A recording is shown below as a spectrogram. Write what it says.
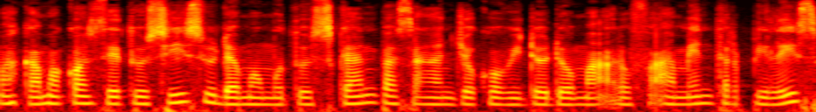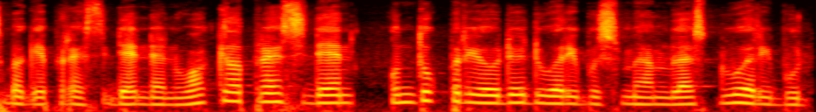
Mahkamah Konstitusi sudah memutuskan pasangan Joko Widodo Ma'ruf Amin terpilih sebagai presiden dan wakil presiden untuk periode 2019-2024.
